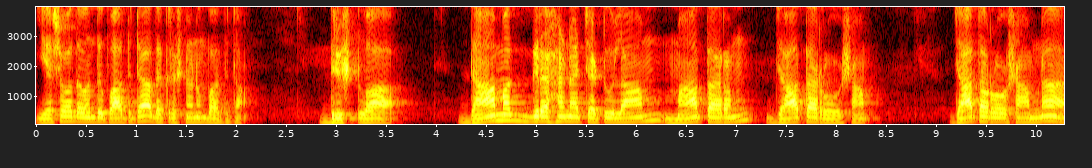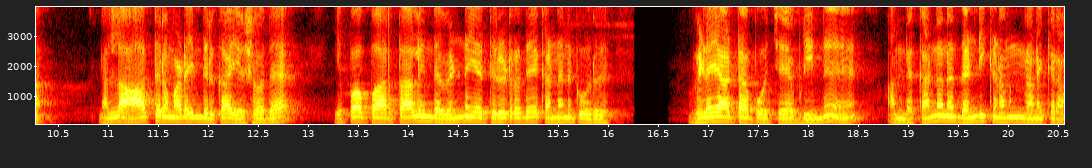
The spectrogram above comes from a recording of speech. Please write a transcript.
யசோதை வந்து பார்த்துட்டா அதை கிருஷ்ணனும் பார்த்துட்டான். திருஷ்டுவா தாமகிரகண சட்டுலாம் மாதரம் ஜாத ரோஷாம்னா நல்ல ஆத்திரம் அடைந்திருக்கா யசோதை. எப்போ பார்த்தாலும் இந்த வெண்ணையை திருடுறதே கண்ணனுக்கு ஒரு விளையாட்டாக போச்சே அப்படின்னு அந்த கண்ணனை தண்டிக்கணும்னு நினைக்கிறா.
